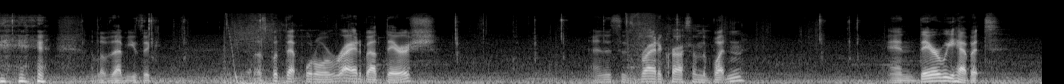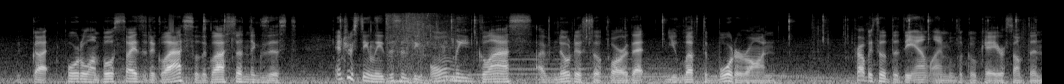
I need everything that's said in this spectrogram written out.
I love that music. Let's put that portal right about there-ish. And this is right across from the button. And there we have it. We've got portal on both sides of the glass, so the glass doesn't exist. Interestingly, this is the only glass I've noticed so far that you left the border on. Probably so that the ant line would look okay or something.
